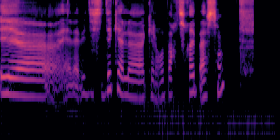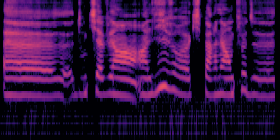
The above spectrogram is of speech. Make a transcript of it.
et euh, elle avait décidé qu'elle euh, qu'elle repartirait passant. Euh, donc il y avait un, un livre qui parlait un peu de,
